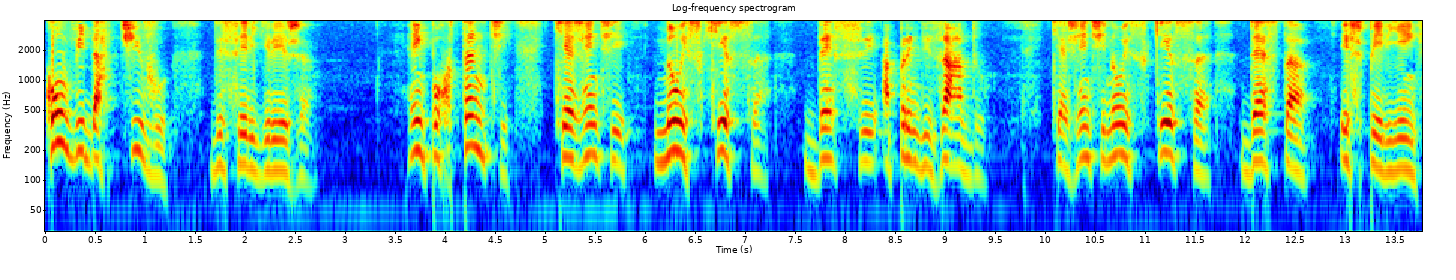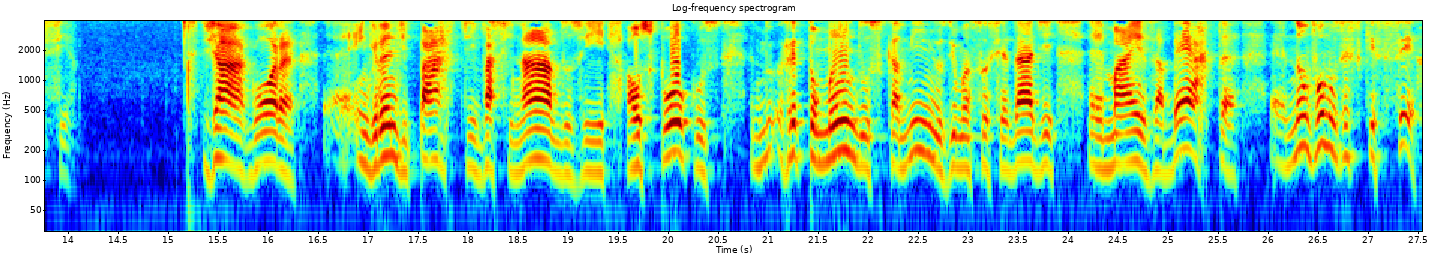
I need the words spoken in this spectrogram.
convidativo de ser igreja. É importante que a gente não esqueça desse aprendizado, que a gente não esqueça desta experiência. Já agora, eh, em grande parte, vacinados e aos poucos retomando os caminhos de uma sociedade eh, mais aberta, eh, não vamos esquecer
